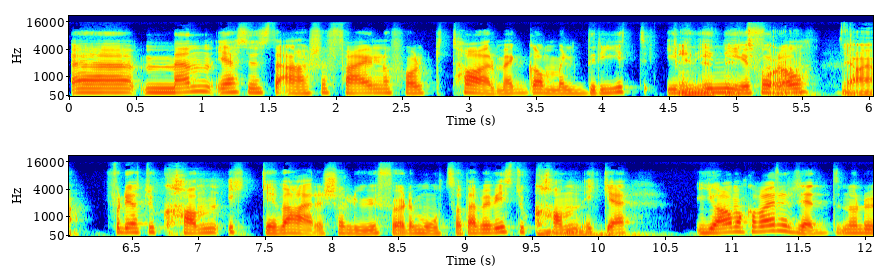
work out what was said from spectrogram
Eh, men jeg syns det er så feil når folk tar med gammel drit inn, Inn i nye forhold. forhold. Ja, ja. Fordi at du kan ikke være sjalu før det motsatte er bevisst. Du kan Mm. ikke Ja, man kan være redd når du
